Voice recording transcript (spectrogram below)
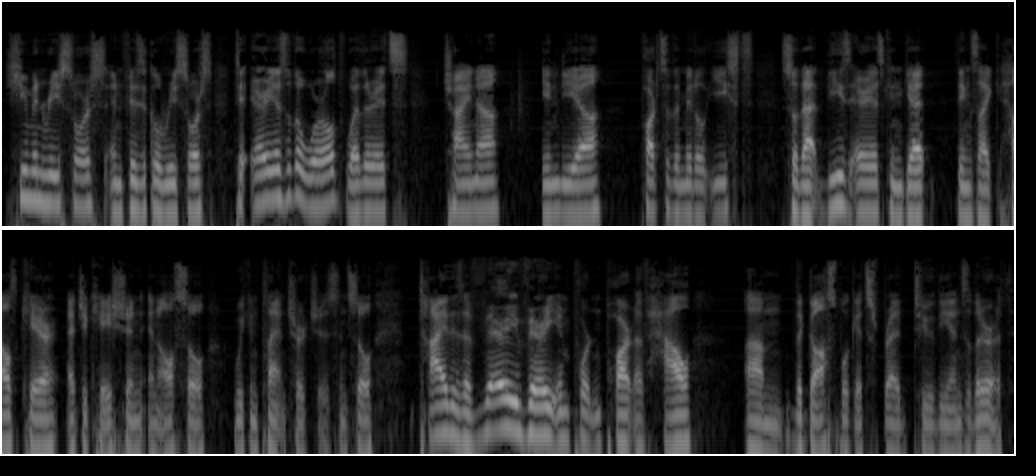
human resource and physical resource to areas of the world, whether it's China, India, parts of the Middle East so that these areas can get things like healthcare, education, and also we can plant churches. And so tithe is a very, very important part of how um, the gospel gets spread to the ends of the earth.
